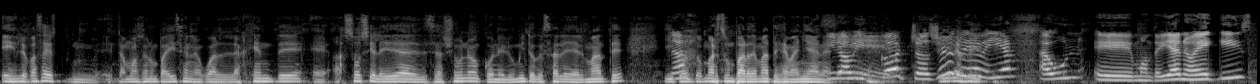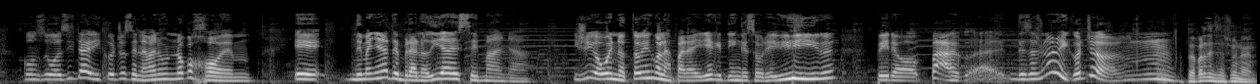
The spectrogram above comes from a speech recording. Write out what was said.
Es, lo que pasa es que mm, estamos en un país en el cual la gente eh, asocia la idea del desayuno con el humito que sale del mate y No. con tomarse un par de mates de mañana. Y los bizcochos. Yo el otro día veía a un eh, monteviano X con su bolsita de bizcochos en la mano, un loco joven. Eh, de mañana temprano, día de semana. Y yo digo, bueno, todo bien con las panaderías que tienen que sobrevivir, pero, pa, ¿desayunar bizcocho? Mm. Pero aparte desayunan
